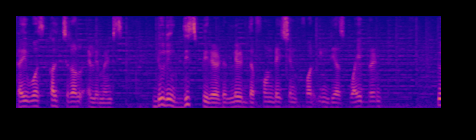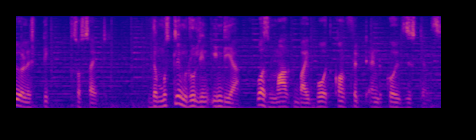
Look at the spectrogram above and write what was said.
diverse cultural elements during this period laid the foundation for India's vibrant, pluralistic society. The Muslim rule in India was marked by both conflict and coexistence,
